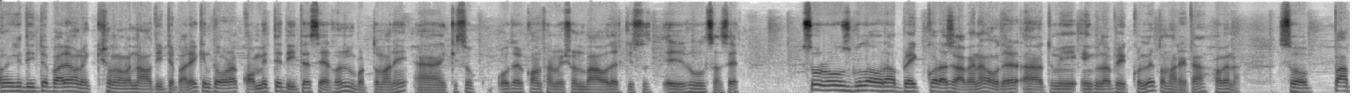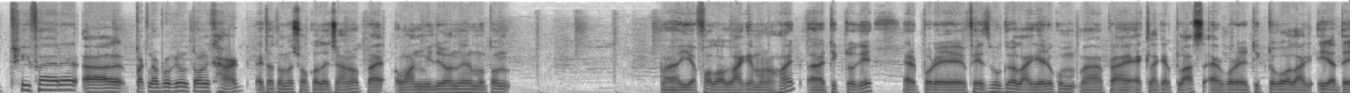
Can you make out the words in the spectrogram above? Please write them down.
অনেকে দিতে পারে, অনেক সময় আবার নাও দিতে পারে, কিন্তু ওরা কমেতে দিতেছে এখন বর্তমানে কিছু ওদের কনফার্মেশন বা ওদের কিছু রুলস আছে। সো রুলসগুলো ওরা ব্রেক করা যাবে না, ওদের তুমি এগুলো ব্রেক করলে তোমার এটা হবে না। সো পাব ফ্রি ফায়ারের পার্টনার প্রোগ্রামটা অনেক হার্ড এটা তোমরা সকলে জানো, প্রায় ওয়ান মিলিয়নের মতন ইয়া ফলো লাগে মনে হয় টিকটকে এরপরে ফেসবুকেও লাগে এরকম প্রায় এক লাখের প্লাস এরপরে টিকটকেও লাগে, ইয়াতে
